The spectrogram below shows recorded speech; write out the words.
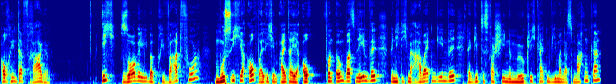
auch hinterfrage. Ich sorge lieber privat vor, muss ich ja auch, weil ich im Alter ja auch von irgendwas leben will, wenn ich nicht mehr arbeiten gehen will. Da gibt es verschiedene Möglichkeiten, wie man das machen kann.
